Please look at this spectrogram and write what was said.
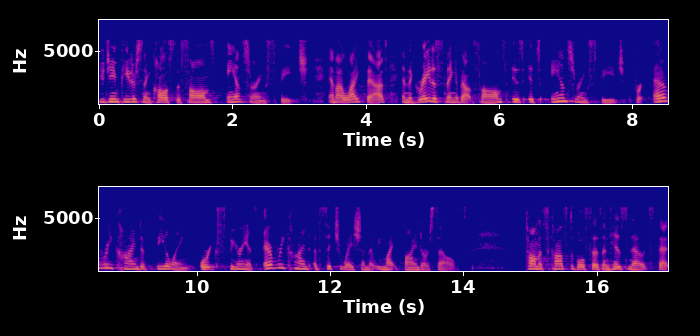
Eugene Peterson calls the Psalms answering speech. And I like that. And the greatest thing about Psalms is it's answering speech for every kind of feeling or experience, every kind of situation that we might find ourselves. Thomas Constable says in his notes that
